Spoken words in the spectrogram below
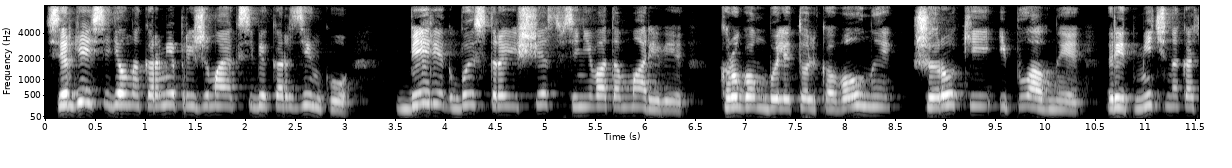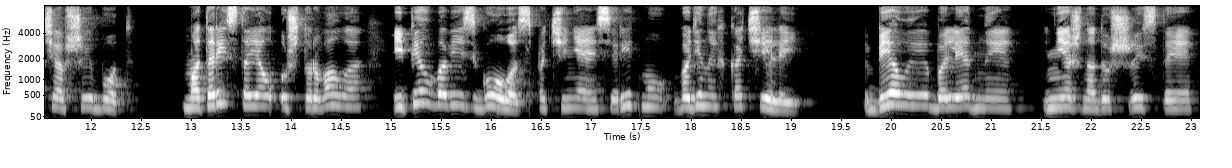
Сергей сидел на корме, прижимая к себе корзинку. Берег быстро исчез в синеватом мареве. Кругом были только волны, широкие и плавные, ритмично качавшие бот. Моторист стоял у штурвала и пел во весь голос, подчиняясь ритму водяных качелей. Белые, бледные, нежно-душистые,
